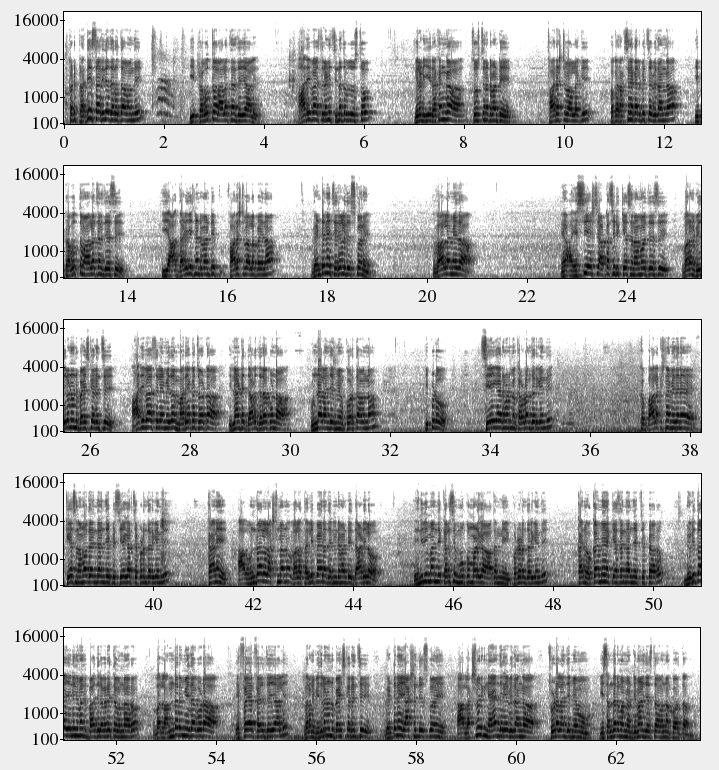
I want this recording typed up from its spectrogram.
కాబట్టి ప్రతిసారి ఇదే జరుగుతూ ఉంది. ఈ ప్రభుత్వాలు ఆలోచన చేయాలి. ఆదివాసీలని చిన్నతపు చూస్తూ వీళ్ళని ఈ రకంగా చూస్తున్నటువంటి ఫారెస్ట్ వాళ్ళకి ఒక రక్షణ కల్పించే విధంగా ఈ ప్రభుత్వం ఆలోచన చేసి ఈ ఆ దాడి చేసినటువంటి ఫారెస్ట్ వాళ్ళపైన వెంటనే చర్యలు తీసుకొని వాళ్ళ మీద ఎస్సీ ఎస్టీ అట్టసిటీ కేసు నమోదు చేసి వాళ్ళని విధుల నుండి బహిష్కరించి ఆదివాసీల మీద మరొక చోట ఇలాంటి దాడులు జరగకుండా ఉండాలని చెప్పి మేము కోరుతా ఉన్నాం. ఇప్పుడు సిఐ గారిని కూడా మేము కలవడం జరిగింది. ఒక బాలకృష్ణ మీదనే కేసు నమోదైంది అని చెప్పి సిఐ గారు చెప్పడం జరిగింది. కానీ ఆ ఉండ్రాల లక్ష్మణ్ వాళ్ళ తల్లిపైన జరిగినటువంటి దాడిలో ఎనిమిది మంది కలిసి మూకుమ్మడిగా అతన్ని కొట్టడం జరిగింది. కానీ ఒక్కరి మీద కేసు అయిందని చెప్పి చెప్పారు. మిగతా ఎనిమిది మంది బాధ్యులు ఎవరైతే ఉన్నారో వాళ్ళందరి మీద కూడా ఎఫ్ఐఆర్ ఫైల్ చేయాలి. వాళ్ళని విధుల నుండి బహిష్కరించి వెంటనే యాక్షన్ తీసుకొని ఆ లక్ష్మణ్కి న్యాయం జరిగే విధంగా చూడాలని చెప్పి మేము ఈ సందర్భంగా మేము డిమాండ్ చేస్తూ ఉన్నాం కోరుతా ఉన్నాం.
